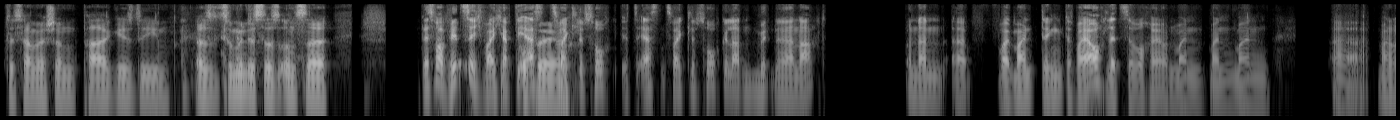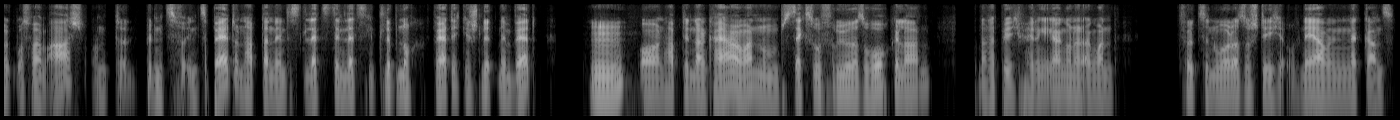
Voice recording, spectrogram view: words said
das haben wir schon ein paar gesehen. Also zumindest aus unserer. Das war witzig, weil ich habe die Gruppe, ersten zwei ja. Clips hoch, die ersten zwei Clips hochgeladen mitten in der Nacht. Und dann, äh, weil mein Ding, das war ja auch letzte Woche und mein, mein, mein, äh, mein Rhythmus war im Arsch und äh, bin ins, ins Bett und habe dann den, letzte, den letzten Clip noch fertig geschnitten im Bett Mhm. und habe den dann, keine Ahnung, um 6 Uhr früh oder so hochgeladen. Und dann bin ich hingegangen und dann irgendwann 14 Uhr oder so stehe ich, auf, nee, aber nicht ganz,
